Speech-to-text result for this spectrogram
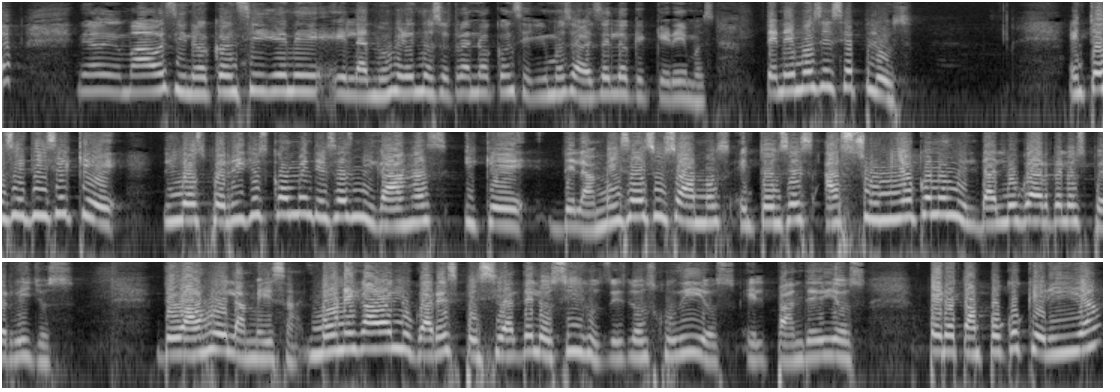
dígame Mao, si no consiguen, eh, eh, las mujeres nosotras no conseguimos a veces lo que queremos. Tenemos ese plus. Entonces dice que los perrillos comen de esas migajas y que de la mesa de sus amos, entonces asumió con humildad el lugar de los perrillos debajo de la mesa. No negaba el lugar especial de los hijos, de los judíos, el pan de Dios, pero tampoco quería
